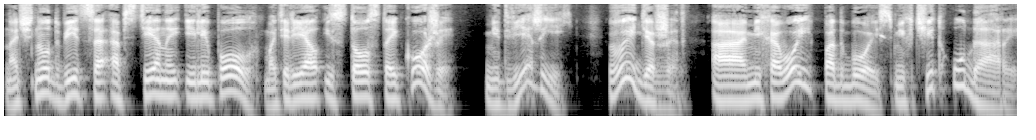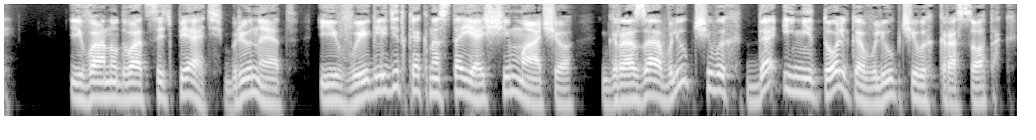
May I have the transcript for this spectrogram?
Начнут биться об стены или пол, материал из толстой кожи, медвежьей, выдержит, а меховой подбой смягчит удары. Ивану 25, брюнет, и выглядит как настоящий мачо, гроза влюбчивых, да и не только влюбчивых красоток.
